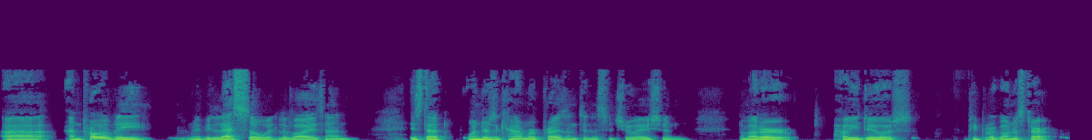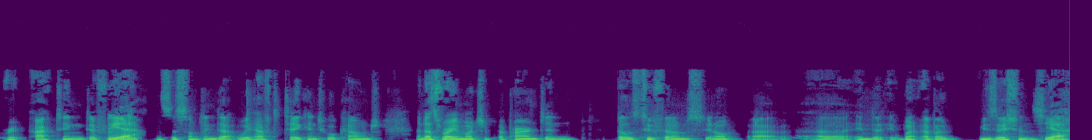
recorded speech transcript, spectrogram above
uh, and probably maybe less so with Leviathan, is that when there's a camera present in a situation, no matter how you do it, people are going to start reacting differently. Yeah. This is something that we have to take into account, and that's very much apparent in those two films. You know, uh, uh, in the about musicians. Yeah.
